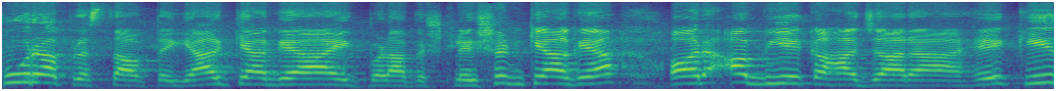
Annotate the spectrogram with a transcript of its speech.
पूरा प्रस्ताव तैयार किया गया, एक बड़ा विश्लेषण किया गया। और अब ये कहा जा रहा है कि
